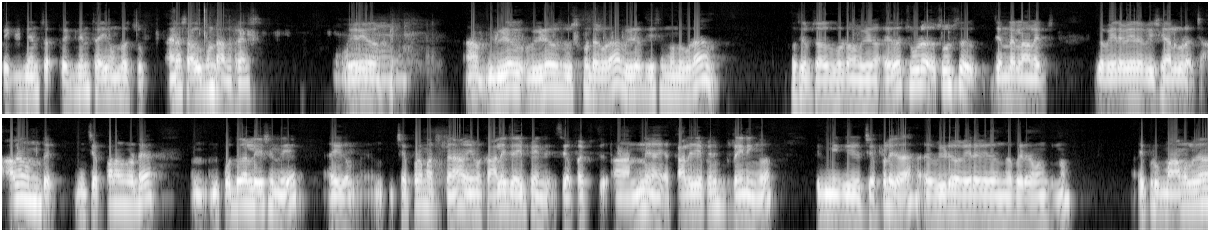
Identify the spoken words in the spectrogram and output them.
ప్రెగ్నెన్స్ ప్రెగ్నెన్స్ అయి ఉండొచ్చు. అయినా చదువుకుంటాను ఫ్రెండ్స్ వేరే వీడియో వీడియో చూసుకుంటే కూడా వీడియో తీసే ముందు కూడా కొద్దిసేపు చదువుకోవడం వీడియో ఏదో చూడ చూస్తుంది జనరల్ నాలెడ్జ్ ఇంకా వేరే వేరే విషయాలు కూడా చాలా ఉంటాయి. నేను చెప్పాలనుకుంటే పొద్దుగా లేచింది చెప్పడం మర్చిపోయినా మేము కాలేజ్ అయిపోయింది. ఫిఫ్త్ అన్ని కాలేజ్ అయిపోయింది ట్రైనింగ్ ఇది మీకు చెప్పలే కదా వీడియో వేరే విధంగా పెడదాం అనుకున్నాం. ఇప్పుడు మామూలుగా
